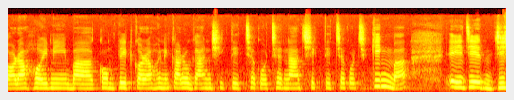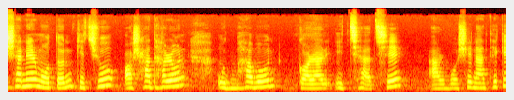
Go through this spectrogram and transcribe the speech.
করা হয়নি বা কমপ্লিট করা হয়নি, কারও গান শিখতে ইচ্ছা করছে, নাচ শিখতে ইচ্ছা করছে, কিংবা এই যে জিশানের মতন কিছু অসাধারণ উদ্ভাবন করার ইচ্ছা আছে, আর বসে না থেকে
